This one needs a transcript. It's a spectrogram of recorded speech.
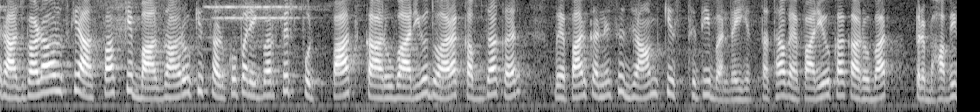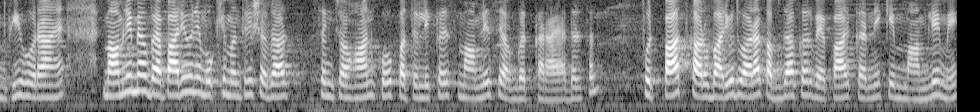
राजबाड़ा और उसके आसपास के बाज़ारों की सड़कों पर एक बार फिर फुटपाथ कारोबारियों द्वारा कब्जा कर व्यापार करने से जाम की स्थिति बन रही है, तथा व्यापारियों का कारोबार प्रभावित भी हो रहा है। मामले में अब व्यापारियों ने मुख्यमंत्री शिवराज सिंह चौहान को पत्र लिखकर इस मामले से अवगत कराया। दरअसल, फुटपाथ कारोबारियों द्वारा कब्जा कर व्यापार करने के मामले में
